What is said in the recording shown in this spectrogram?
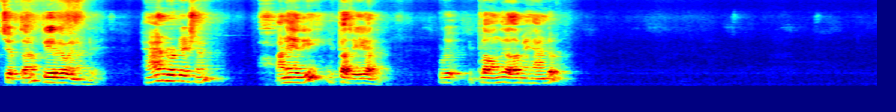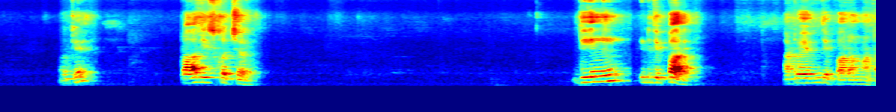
చెప్తాను క్లియర్గా వినండి. హ్యాండ్ రొటేషన్ అనేది ఇట్లా చేయాలి. ఇప్పుడు ఇట్లా ఉంది కదా మీ హ్యాండ్ ఓకే. ఇట్లా తీసుకొచ్చారు. దీన్ని ఇటు తిప్పాలి. అటువైపు తిప్పాలన్నమాట.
